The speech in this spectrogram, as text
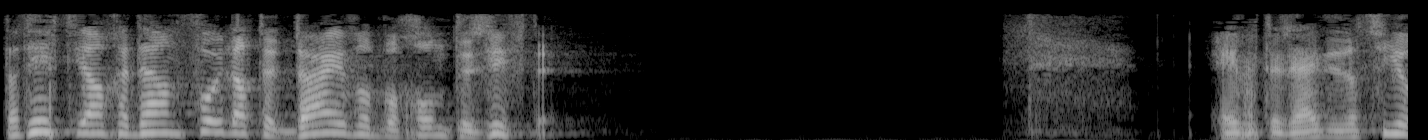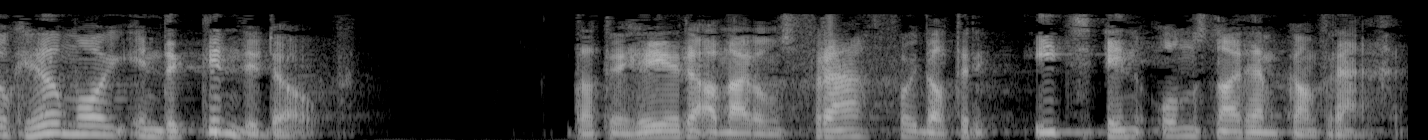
Dat heeft hij al gedaan voordat de duivel begon te ziften. Even terzijde, dat zie je ook heel mooi in de kinderdoop. Dat de Heer al naar ons vraagt voordat er iets in ons naar Hem kan vragen.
